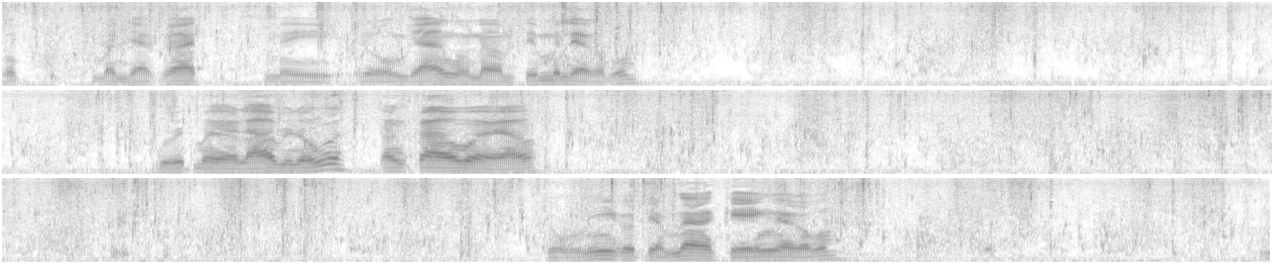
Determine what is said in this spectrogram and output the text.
ก็บรรยากาศในโรงยางก็น้ำเต็มไปแล้วครับผมเบิดมาแล้วพี่น้องตั้งเก้าวมาแล้ว ตรงนี้ก็เตรียมหน้าเก่งนะครับผมใน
